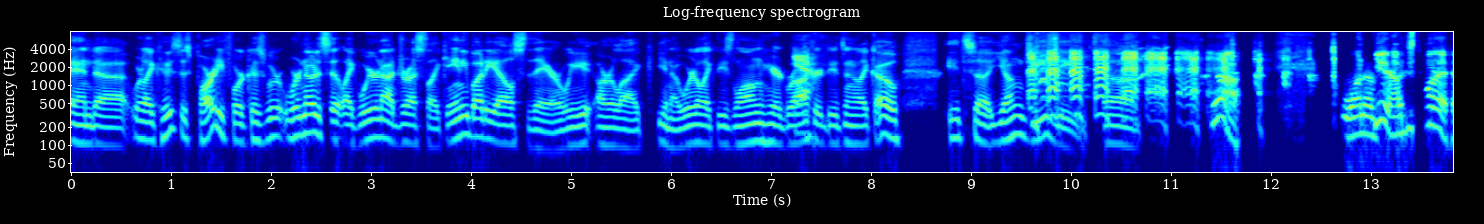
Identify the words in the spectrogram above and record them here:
and uh, we're like who's this party for because we're, we're noticing that like we're not dressed like anybody else there we are like you know we're like these long-haired Yeah. rocker dudes and they're like oh it's uh, young Jeezy uh, Yeah, one of you know, just one of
